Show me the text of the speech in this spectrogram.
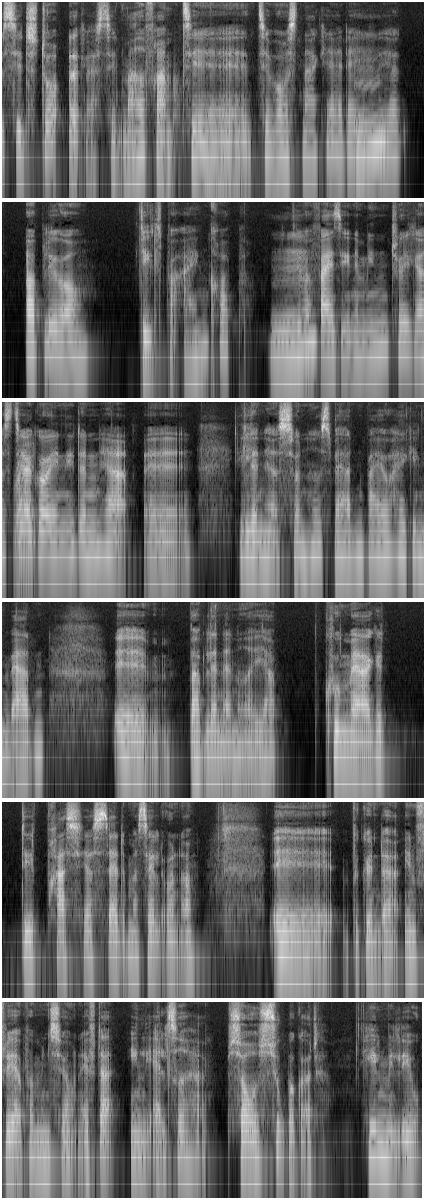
set, stor, eller set meget frem til, til vores snak her i dag, Mm. for jeg oplever dels på egen krop. Mm. Det var faktisk en af mine triggers right. til at gå ind i den her, øh, i den her sundhedsverden, biohacking-verden. Øh, var blandt andet, at jeg kunne mærke det pres, jeg satte mig selv under. Øh, begyndte at influere på min søvn, efter egentlig altid have sovet super godt hele mit liv.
